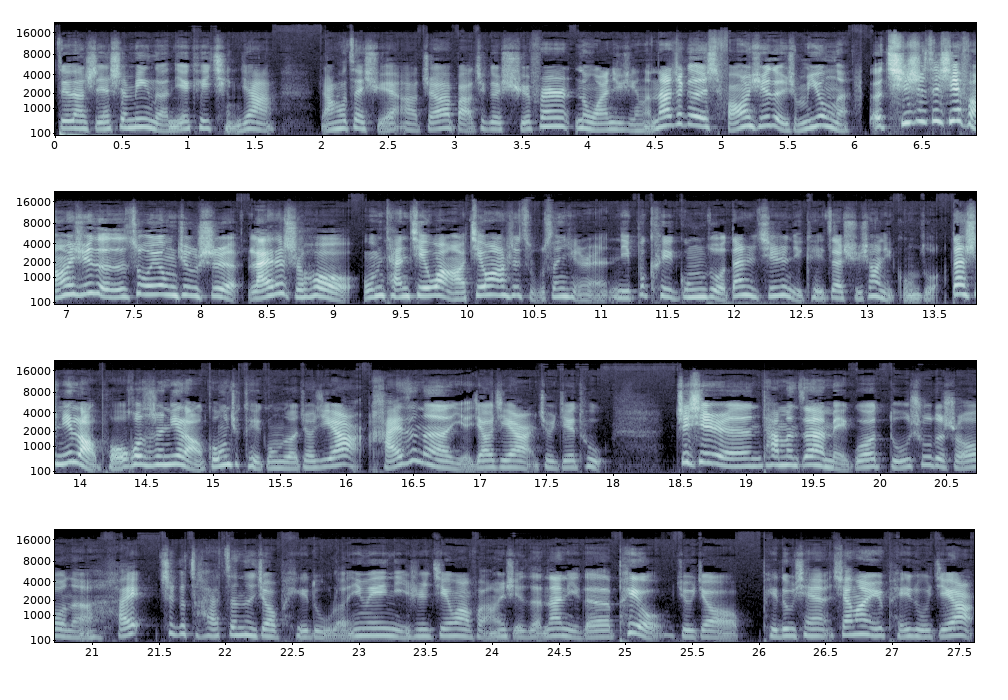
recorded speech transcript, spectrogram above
这段时间生病了，你也可以请假，然后再学啊，只要把这个学分弄完就行了。那这个访问学者有什么用呢？呃，其实这些访问学者的作用就是来的时候，我们谈接望啊，接望是主申请人，你不可以工作，但是其实你可以在学校里工作，但是你老婆或者是你老公就可以工作，叫接二，孩子呢也叫接二，就接 two。这些人他们在美国读书的时候呢，还这个还真的叫陪读了，因为你是接望访问学者，那你的配偶就叫陪读签，相当于陪读 J 二，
